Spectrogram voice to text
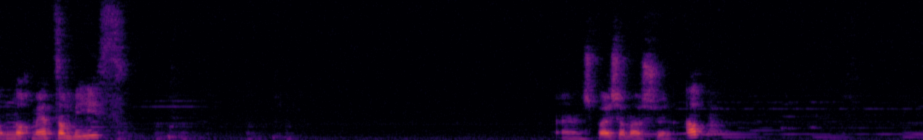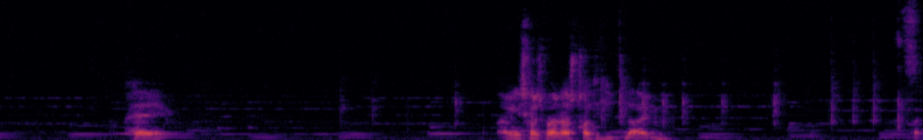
Kommen noch mehr Zombies. Dann speicher mal schön ab. Okay. Eigentlich kann ich mal in der Strategie bleiben. Zack,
